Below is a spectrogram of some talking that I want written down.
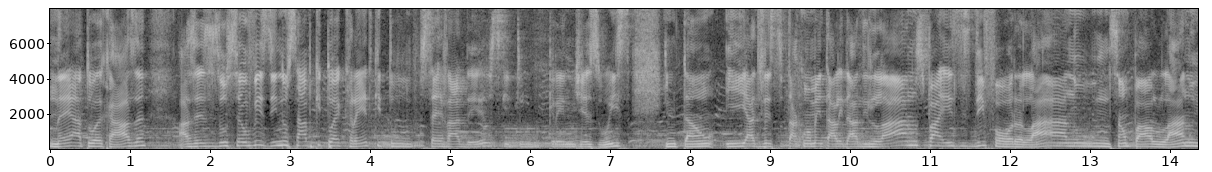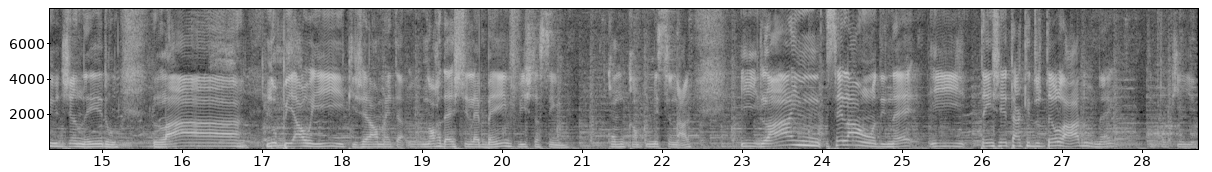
né, a tua casa. Às vezes o seu vizinho sabe que tu é crente, que tu serve a Deus, que tu crê em Jesus. Então, e às vezes tu tá com uma mentalidade lá nos países de fora, lá no em São Paulo, lá no Rio de Janeiro, lá no Piauí, que geralmente o Nordeste ele é bem visto assim como campo missionário. E lá em, sei lá onde, né? E tem gente aqui do teu lado, né? Tipo que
